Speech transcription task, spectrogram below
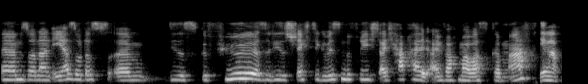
ähm, sondern eher so dass ähm, dieses Gefühl, also dieses schlechte Gewissen befriedigt, ich habe halt einfach mal was gemacht, ja,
